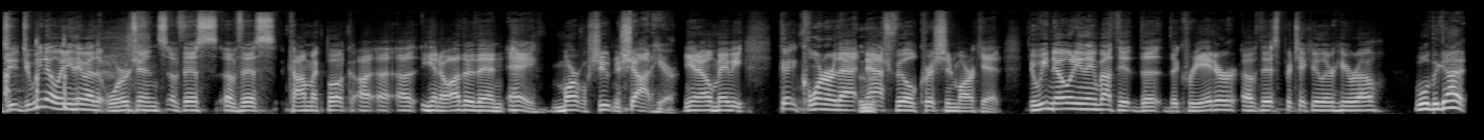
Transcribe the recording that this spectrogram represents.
Do, do we know anything about the origins of this of this comic book? Uh, uh, uh, you know, other than hey, Marvel shooting a shot here. You know, maybe corner that Nashville Christian market. Do we know anything about the the, the creator of this particular hero? Well, the guy,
